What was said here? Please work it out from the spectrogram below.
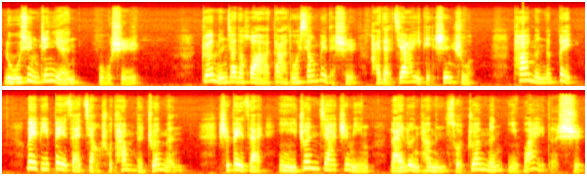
鲁迅箴言五十专门家的话大多相悖的事还得加一点深说。他们的悖未必悖在讲述他们的专门是悖在以专家之名来论他们所专门以外的事。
